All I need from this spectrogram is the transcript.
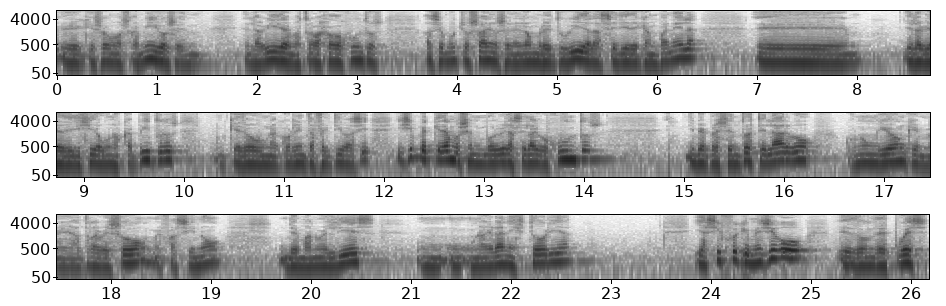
eh, que somos amigos en, en la vida, hemos trabajado juntos hace muchos años en El hombre de tu vida, la serie de Campanella. Eh, él había dirigido algunos capítulos, quedó una corriente afectiva así, y siempre quedamos en volver a hacer algo juntos. Y me presentó este largo con un guion que me atravesó, me fascinó, de Manuel Díez, un- un- una gran historia. Y así fue que me llegó, eh, donde después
